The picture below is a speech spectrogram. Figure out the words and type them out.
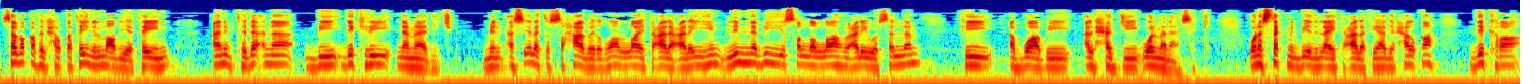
سبق في الحلقتين الماضيتين أن ابتدأنا بذكر نماذج من أسئلة الصحابة رضوان الله تعالى عليهم للنبي صلى الله عليه وسلم في أبواب الحج والمناسك. ونستكمل بإذن الله تعالى في هذه الحلقة ذكر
